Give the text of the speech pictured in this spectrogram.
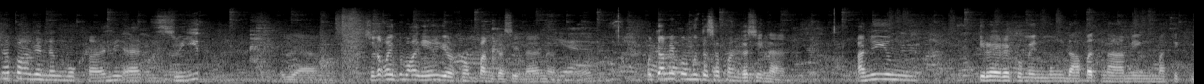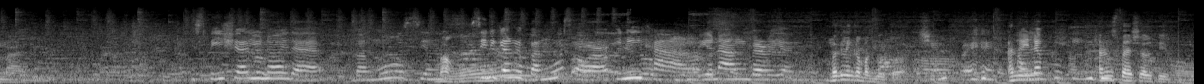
napakagandang mukha ni Ate Sweet. Ayan. So nakwento mo kanina, you're from Pangasinan, ano? Yes. Pag kami pumunta sa Pangasinan, ano yung ire-recommend mong dapat naming matikman? Special, you know, the bangus, yung Bangus. sinigang na bangus or inihaw. Yun ang very, ano, Magaling ka magluto. syempre. Anong- I love cooking. Anong specialty mo?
